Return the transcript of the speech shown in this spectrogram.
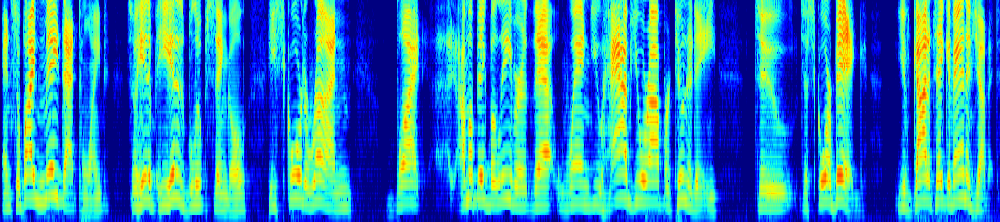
And so Biden made that point. So he hit, a, he hit his bloop single. He scored a run. But uh, I'm a big believer that when you have your opportunity to, to score big, you've got to take advantage of it.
